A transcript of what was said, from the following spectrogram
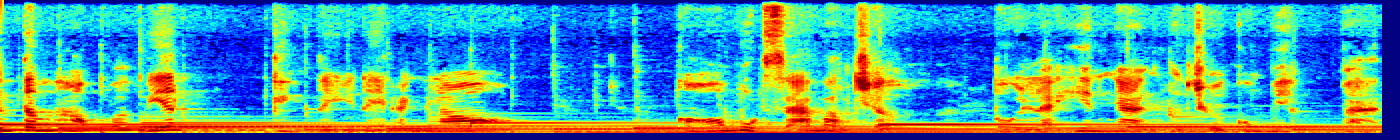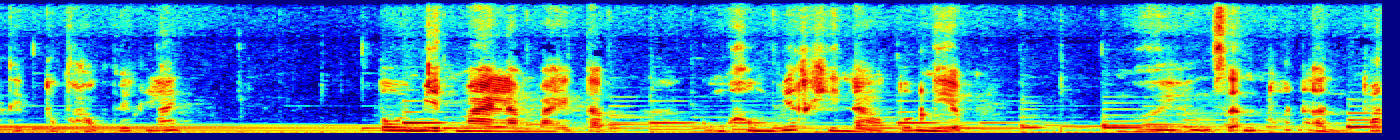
yên tâm học và viết kinh tế để anh lo có một xã bảo trợ tôi lại hiên ngang từ chối công việc và tiếp tục học viết lách. Tôi miệt mài làm bài tập, cũng không biết khi nào tốt nghiệp. Người hướng dẫn thoát ẩn thoát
